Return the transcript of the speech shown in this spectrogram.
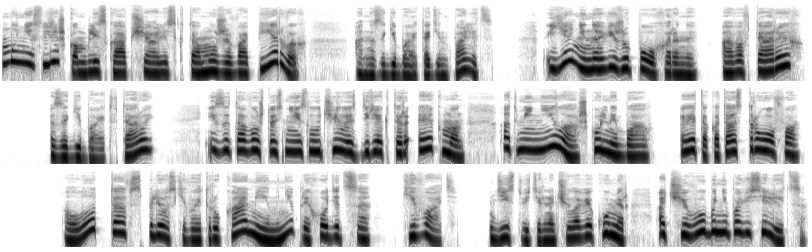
Мы не слишком близко общались, к тому же, во-первых, она загибает один палец. Я ненавижу похороны, а во-вторых, Загибает второй. Из-за того, что с ней случилось, директор Экман отменила школьный бал. Это катастрофа. Лотта всплескивает руками, и мне приходится кивать. Действительно, человек умер, от чего бы не повеселиться.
